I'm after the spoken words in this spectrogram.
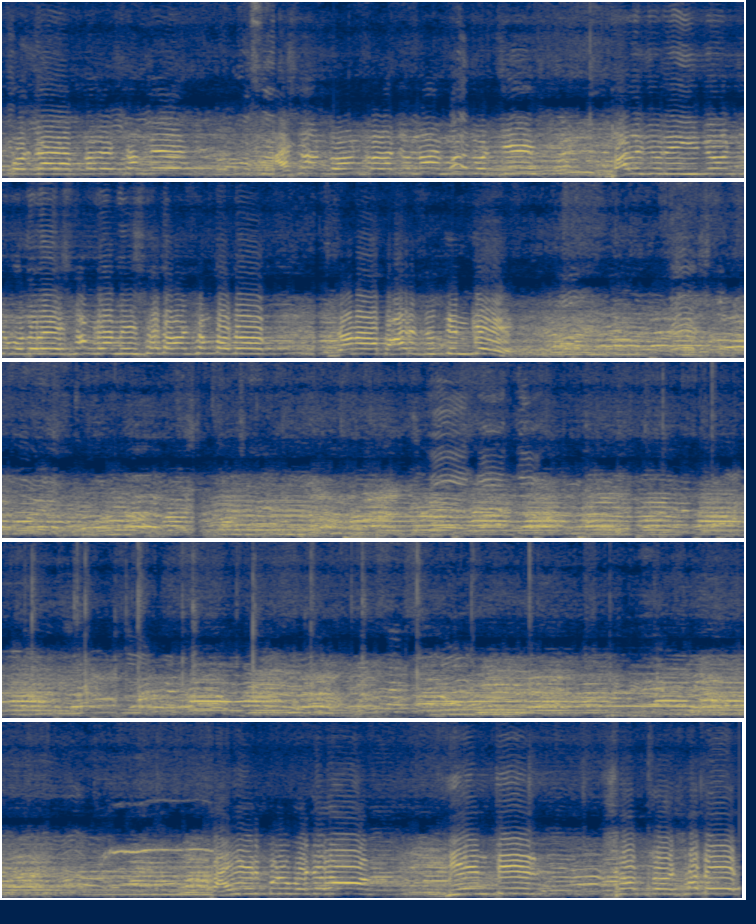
এ পর্যায়ে আপনাদের সামনে আসন গ্রহণ করার জন্য অনুরোধ করছি বালিজুরি ইউনিয়ন যুব দলের সংগ্রামী সাধারণ সম্পাদক তাহিরপুর উপজেলা বিএনপির সদ্য সাবেক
